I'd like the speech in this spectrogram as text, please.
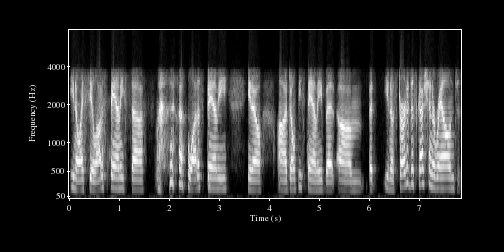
you know, I see a lot of spammy stuff, a lot of spammy. You know, uh, don't be spammy, but um, but you know, start a discussion around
